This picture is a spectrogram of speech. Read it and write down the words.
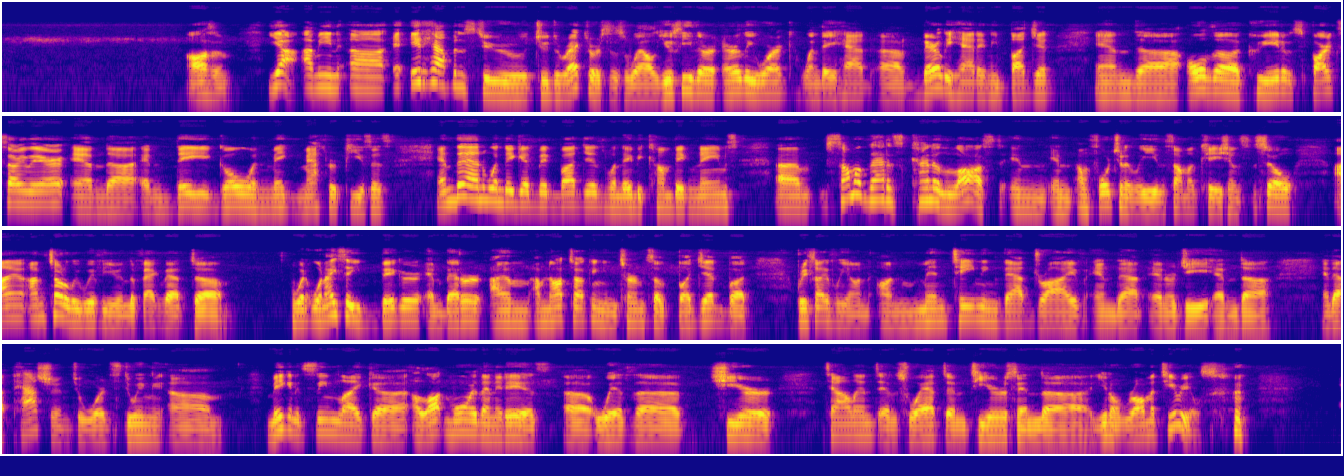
Awesome. Yeah, I mean, uh, it, happens to to directors as well. You see their early work when they had uh, barely had any budget, and uh, all the creative sparks are there, and uh, and they go and make masterpieces. And then when they get big budgets, when they become big names, um, some of that is kind of lost in in unfortunately in some occasions. So I, I'm totally with you in the fact that uh, when, when I say bigger and better, I'm I'm not talking in terms of budget, but precisely on on maintaining that drive and that energy and uh, and that passion towards doing um, making it seem like uh, a lot more than it is uh, with uh, sheer talent and sweat and tears and uh, you know raw materials. yeah, um,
